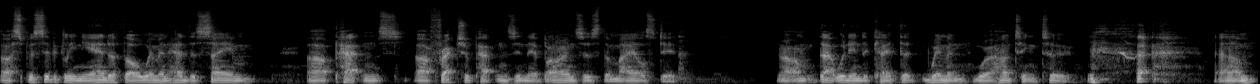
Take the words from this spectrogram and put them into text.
uh, specifically Neanderthal women, had the same uh, patterns, uh, fracture patterns in their bones as the males did um, that would indicate that women were hunting too. um,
